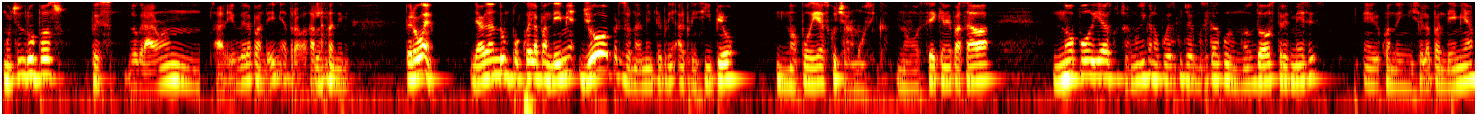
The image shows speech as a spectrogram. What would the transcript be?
muchos grupos pues lograron salir de la pandemia, trabajar la pandemia. Pero bueno, ya hablando un poco de la pandemia, yo personalmente al principio no podía escuchar música, no sé qué me pasaba, no podía escuchar música, no podía escuchar música por unos dos, tres meses eh, cuando inició la pandemia,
